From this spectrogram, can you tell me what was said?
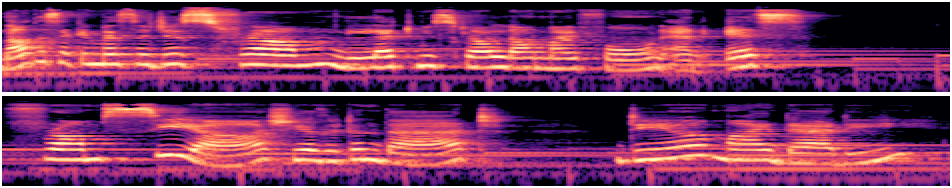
Now, the second message is from, let me scroll down my phone, and it's from Sia. She has written that, Dear my daddy,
